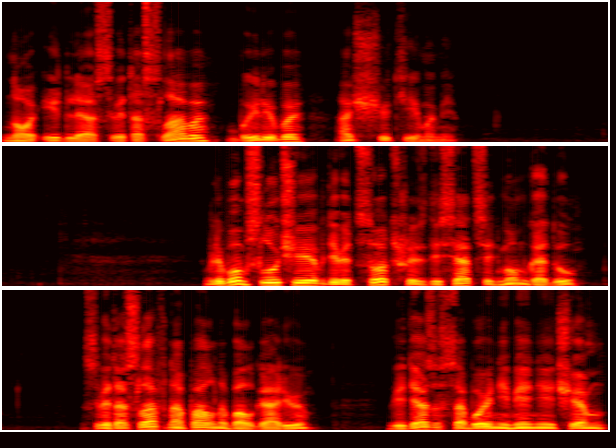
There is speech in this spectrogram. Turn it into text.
но и для Святослава были бы ощутимыми. В любом случае, в 967 году Святослав напал на Болгарию, ведя за собой не менее чем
